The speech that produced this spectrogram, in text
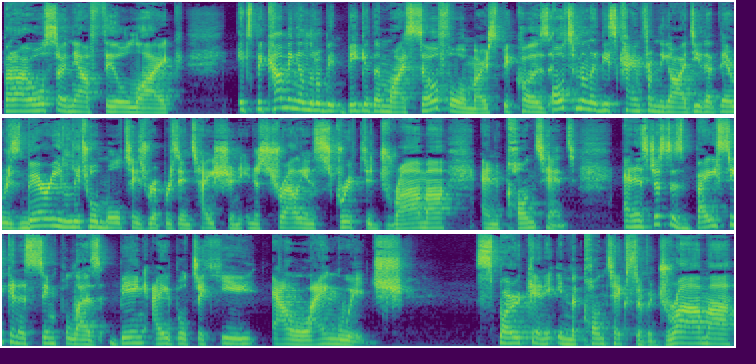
But I also now feel like it's becoming a little bit bigger than myself almost because ultimately this came from the idea that there is very little Maltese representation in Australian scripted drama and content. And it's just as basic and as simple as being able to hear our language spoken in the context of a drama,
